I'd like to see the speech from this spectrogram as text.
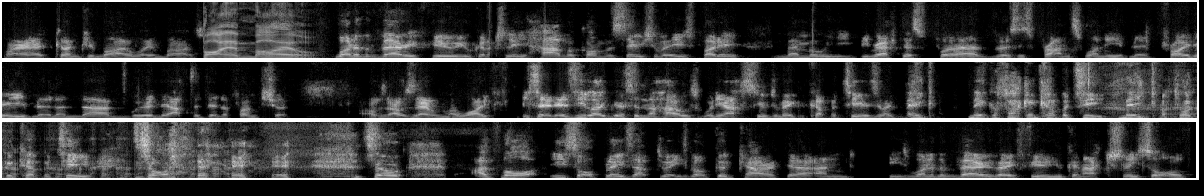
By a country mile, Wayne Barnes. By a mile. One of the very few you can actually have a conversation with. He's funny. Remember, we, he refed us for, uh, versus France one evening, Friday evening, and um, we were in the after dinner function. I was, I was there with my wife. He said, Is he like this in the house when he asks you to make a cup of tea? Is he like, Make make a fucking cup of tea, make a fucking cup of tea. So, so I thought he sort of plays up to it. He's got a good character and he's one of the very, very few you can actually sort of,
